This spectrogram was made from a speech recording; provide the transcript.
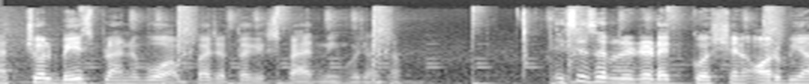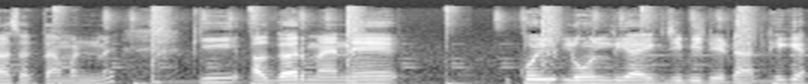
एक्चुअल बेस प्लान है वो आपका जब तक एक्सपायर नहीं हो जाता। इसी से रिलेटेड एक क्वेश्चन और भी आ सकता है मन में कि अगर मैंने कोई लोन लिया, एक जी बी डेटा ठीक है?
